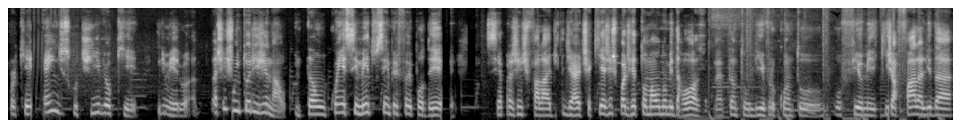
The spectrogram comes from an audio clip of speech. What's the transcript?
Porque é indiscutível que, primeiro, a gente é muito original. Então, conhecimento sempre foi poder se é para a gente falar de arte aqui, a gente pode retomar o nome da Rosa, né? Tanto o livro quanto o filme, que já fala ali da,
